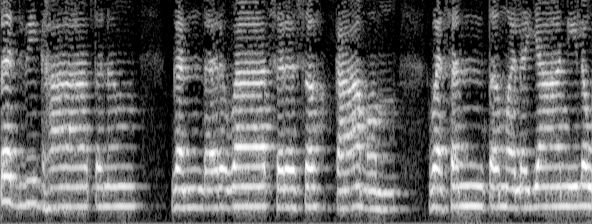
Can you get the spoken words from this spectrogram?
तद्विघातनम् गन्धर्वात्सरसः कामम् वसन्तमलयानिलौ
